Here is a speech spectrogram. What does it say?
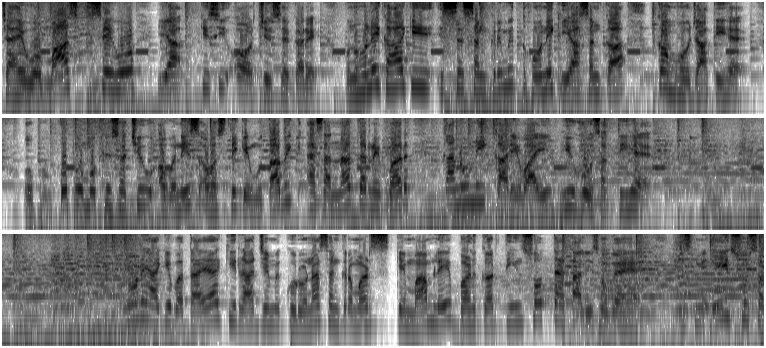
चाहे वो मास्क से हो या किसी और चीज़ से करे। उन्होंने कहा कि इससे संक्रमित होने की आशंका कम हो जाती है। उप उप मुख्य सचिव अवनीश अवस्थी के मुताबिक ऐसा न करने पर कानूनी कार्यवाही भी हो सकती है। उन्होंने आगे बताया कि राज्य में कोरोना संक्रमण के मामले बढ़कर 343 हो गए हैं जिसमें एक सौ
